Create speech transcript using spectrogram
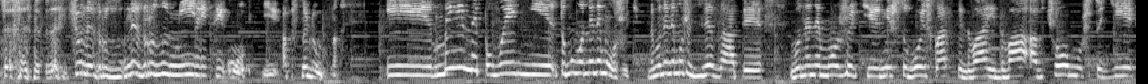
цю незроз- незрозумілі ці опції, абсолютно. І ми не повинні, тому вони не можуть. Вони не можуть зв'язати, вони не можуть між собою скласти два і два. А в чому ж тоді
